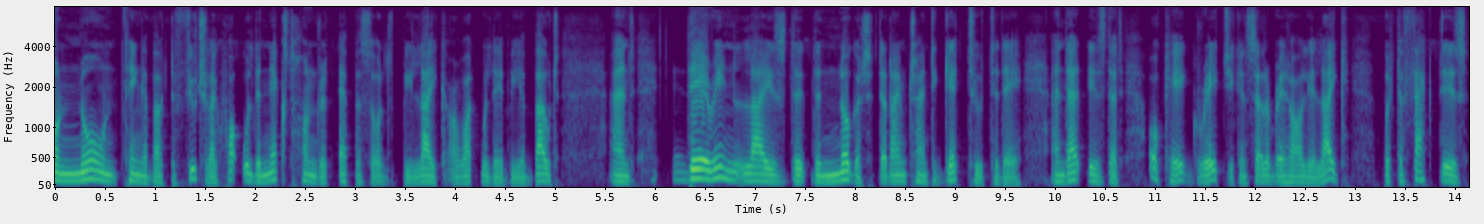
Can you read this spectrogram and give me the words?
unknown thing about the future, like what will the next hundred episodes be like, or what will they be about? And therein lies the, the nugget that I'm trying to get to today. And that is that, okay, great, you can celebrate all you like, but the fact is,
